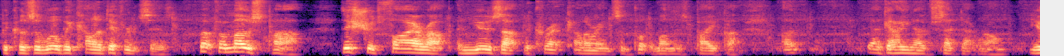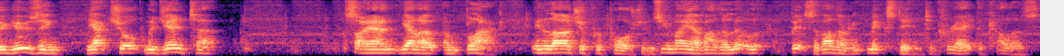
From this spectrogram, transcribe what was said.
because there will be colour differences. But for most part, this should fire up and use up the correct colour inks and put them on this paper. Uh, again, I've said that wrong. You're using the actual magenta, cyan, yellow and black in larger proportions. You may have other little bits of other ink mixed in to create the colours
